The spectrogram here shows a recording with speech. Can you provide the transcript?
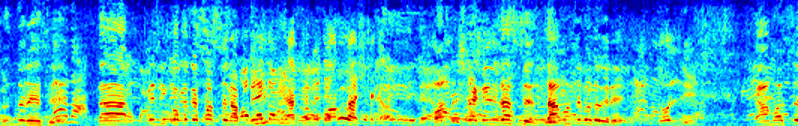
সুন্দর হয়েছে। তা কেজি কত করে চাচ্ছেন আপনি? পঞ্চাশ টাকা। পঞ্চাশ টাকা কেজি চাচ্ছেন। দাম হচ্ছে কত করে? চল্লিশ। দাম হচ্ছে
